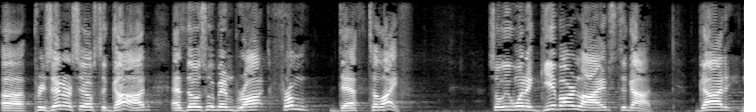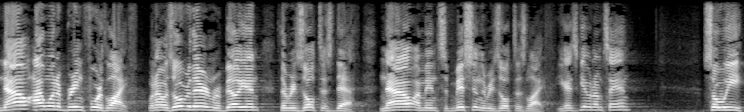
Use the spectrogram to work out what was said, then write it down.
uh, present ourselves to God as those who have been brought from death to life. So we want to give our lives to God. God, now I want to bring forth life. When I was over there in rebellion, the result is death. Now I'm in submission, the result is life. You guys get what I'm saying? So we,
